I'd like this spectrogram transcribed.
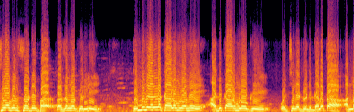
స్లోగన్స్ తోటి ప్రజల్లోకి వెళ్ళి తొమ్మిది కాలంలోనే అధికారంలోకి వచ్చినటువంటి ఘనత అన్న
